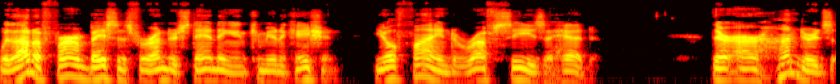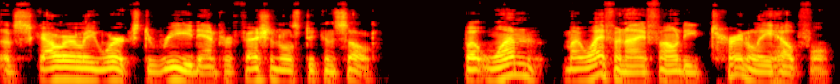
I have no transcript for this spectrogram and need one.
Without a firm basis for understanding and communication, you'll find rough seas ahead. There are hundreds of scholarly works to read and professionals to consult, but one my wife and I found eternally helpful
